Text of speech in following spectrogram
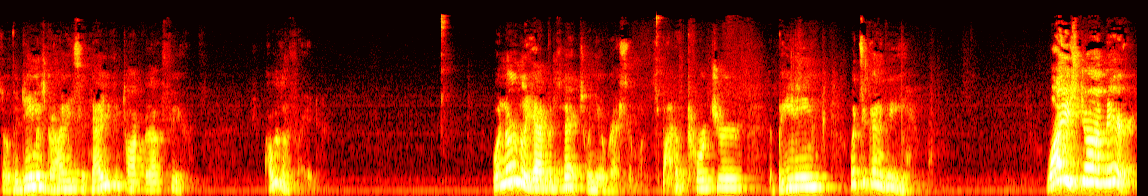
So the demon's gone. He says, Now you can talk without fear. I wasn't afraid. What normally happens next when you arrest someone? Spot of torture, the beating. What's it going to be? Why is John there?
